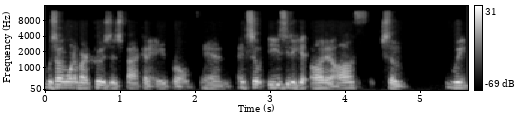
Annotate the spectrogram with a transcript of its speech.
was on one of our cruises back in April, and it's so easy to get on and off. So we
